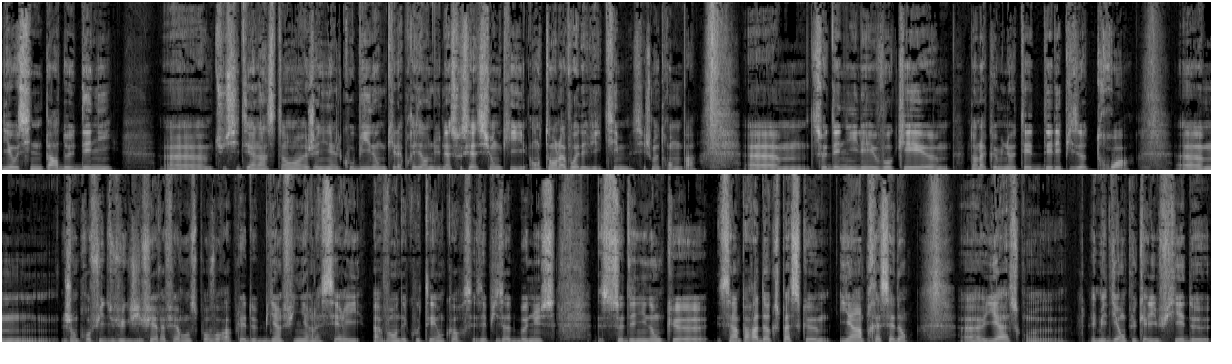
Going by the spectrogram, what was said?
Il y a aussi une part de déni Euh, tu citais à l'instant Janine donc qui est la présidente d'une association qui entend la voix des victimes, si je me trompe pas. Ce déni, il est évoqué dans la communauté dès l'épisode 3. Euh, J'en profite vu que j'y fais référence pour vous rappeler de bien finir la série avant d'écouter encore ces épisodes bonus. Ce déni, donc, c'est un paradoxe parce que il y a un précédent. Il y a ce qu'on les médias ont pu qualifier de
